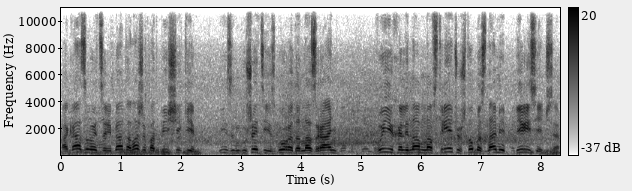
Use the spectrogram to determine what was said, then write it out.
Оказывается, ребята, наши подписчики из Ингушетии, из города Назрань, выехали нам навстречу, чтобы с нами пересечься.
